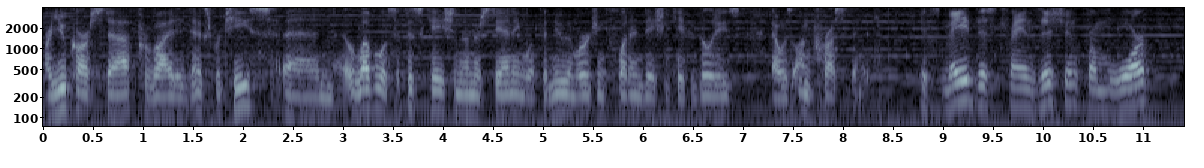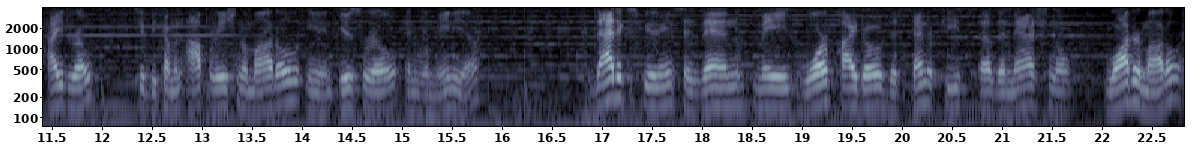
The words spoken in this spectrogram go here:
Our UCAR staff provided expertise and a level of sophistication and understanding with the new emerging flood inundation capabilities that was unprecedented. It's made this transition from WRF Hydro to become an operational model in Israel and Romania. That experience has then made WRF Hydro the centerpiece of the national water model.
